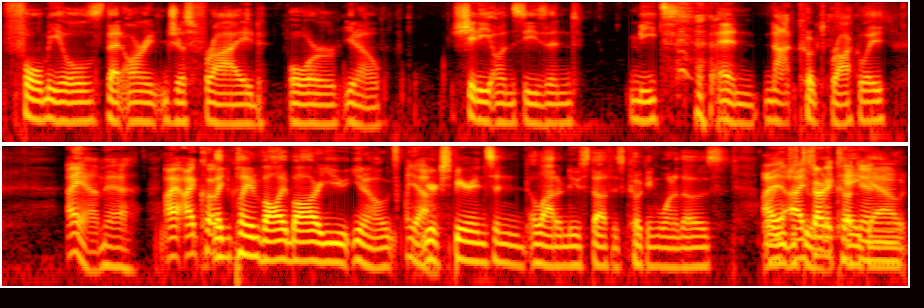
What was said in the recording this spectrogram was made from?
full meals that aren't just fried or you know shitty unseasoned meat and not cooked broccoli? I am, yeah. I, I cook. like you playing volleyball or you you know Yeah. your experience in a lot of new stuff is cooking one of those Or you just I, I started like, cooking. takeout?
